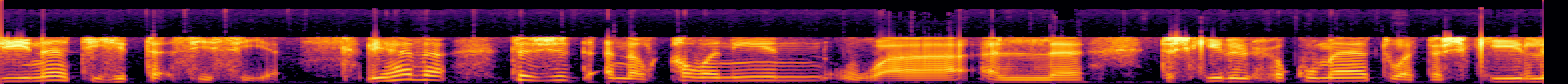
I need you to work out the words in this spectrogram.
جيناته التأسيسية. لهذا تجد أن القوانين وتشكيل الحكومات وتشكيل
